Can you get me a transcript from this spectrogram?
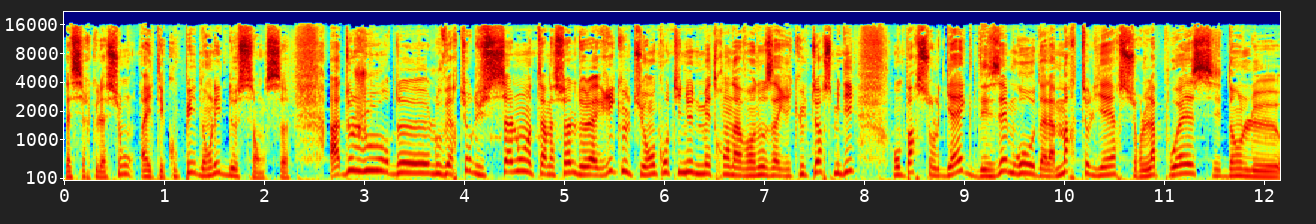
La circulation a été coupée dans les deux sens. À deux jours de l'ouverture du Salon international de l'agriculture, on continue de mettre en avant nos agriculteurs. Ce midi, on part sur le GAEC des émeraudes à la Martelière sur l'Apouès et dans le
